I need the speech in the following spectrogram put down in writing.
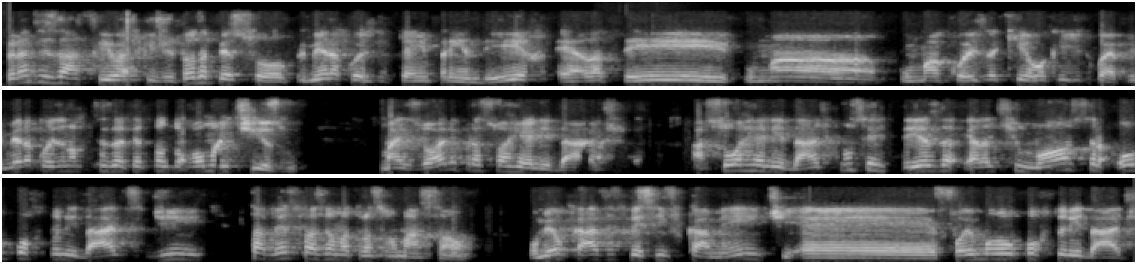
O grande desafio, acho que de toda pessoa, a primeira coisa que quer empreender, é ela ter uma, uma coisa que eu acredito que é. A primeira coisa, não precisa ter tanto romantismo, mas olhe para a sua realidade. A sua realidade, com certeza, ela te mostra oportunidades de talvez fazer uma transformação. O meu caso especificamente é, foi uma oportunidade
